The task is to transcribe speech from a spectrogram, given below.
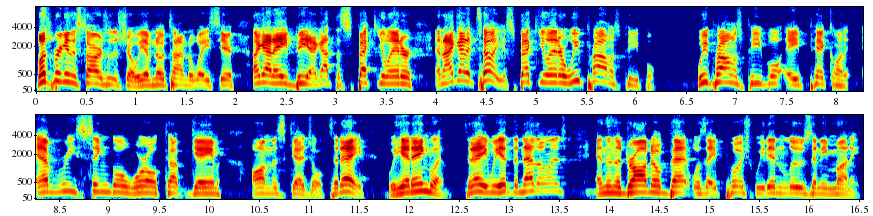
Let's bring in the stars of the show. We have no time to waste here. I got AB. I got the speculator, and I got to tell you, speculator. We promise people. We promise people a pick on every single World Cup game on the schedule. Today we hit England. Today we hit the Netherlands, and then the draw no bet was a push. We didn't lose any money,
